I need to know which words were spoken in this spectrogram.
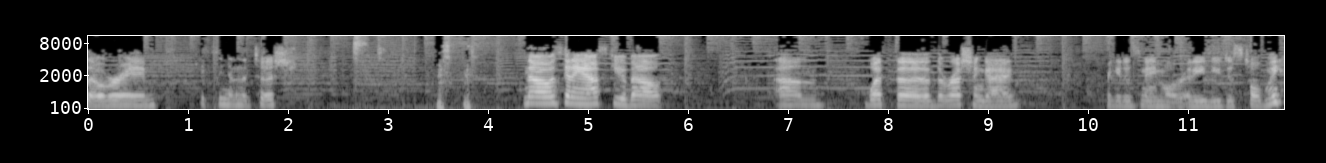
over him, kicks him in the tush. no, I was going to ask you about um, what the the Russian guy. Forget his name already. You just told me.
